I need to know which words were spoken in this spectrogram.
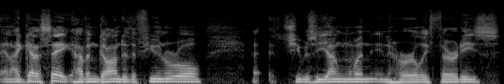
And I got to say, having gone to the funeral, uh, she was a young woman in her early 30s.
